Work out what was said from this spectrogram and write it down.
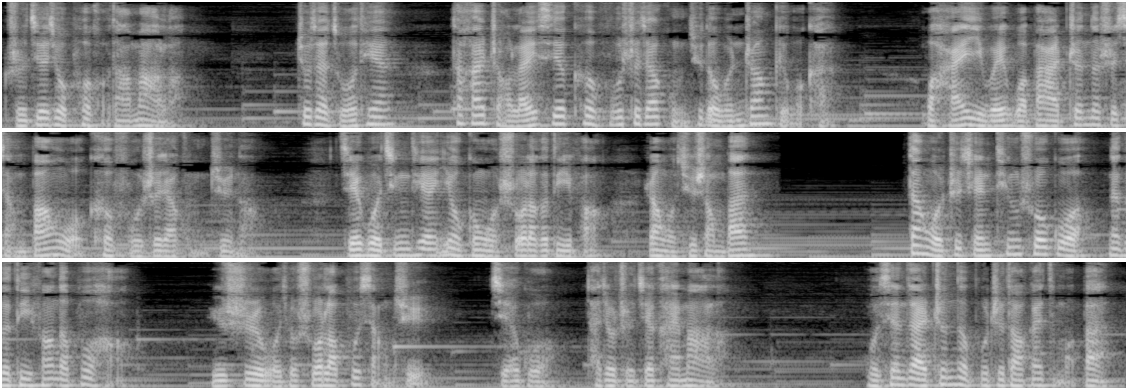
直接就破口大骂了。就在昨天。他还找来一些克服社交恐惧的文章给我看，我还以为我爸真的是想帮我克服社交恐惧呢。结果今天又跟我说了个地方让我去上班，但我之前听说过那个地方的不好，于是我就说了不想去，结果他就直接开骂了。我现在真的不知道该怎么办，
